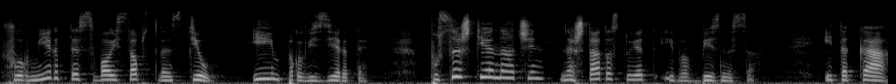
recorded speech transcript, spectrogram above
формирате свой собствен стил и импровизирате. По същия начин нещата стоят и в бизнеса. И така,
